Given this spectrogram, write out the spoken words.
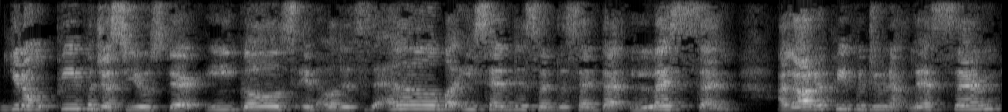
you know, people just use their egos in order to say, oh, but you said this and you said that. Listen, a lot of people do not listen.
